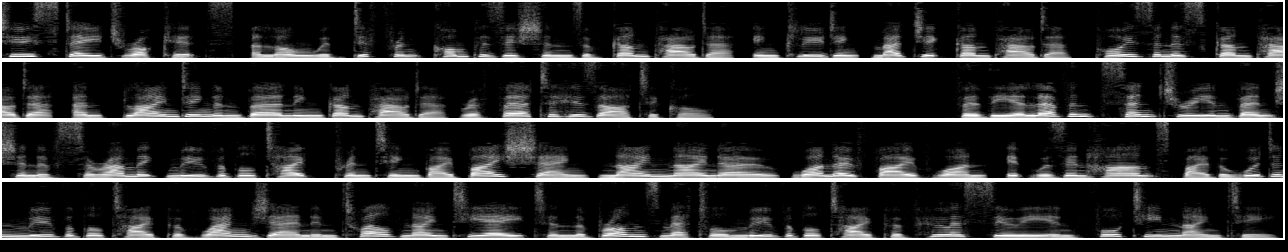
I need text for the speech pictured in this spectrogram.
two-stage rockets, along with different compositions of gunpowder, including magic gunpowder, poisonous gunpowder, and blinding and burning gunpowder refer to his article. For the 11th-century invention of ceramic movable type printing by Bai Sheng 990-1051, it was enhanced by the wooden movable type of Wang Zhen in 1298 and the bronze metal movable type of Hua Sui in 1490.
